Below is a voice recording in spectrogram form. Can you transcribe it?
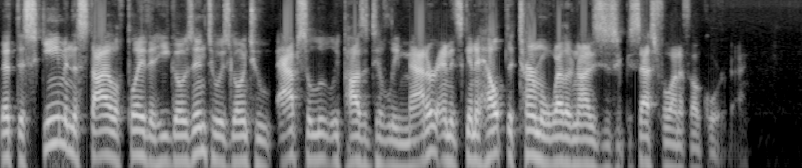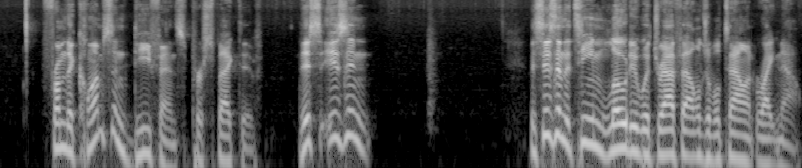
that the scheme and the style of play that he goes into is going to absolutely positively matter. And it's going to help determine whether or not he's a successful NFL quarterback. From the Clemson defense perspective, this isn't this isn't a team loaded with draft eligible talent right now,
